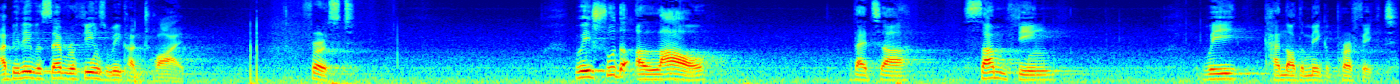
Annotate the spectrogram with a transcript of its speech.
I believe several things we can try. First, we should allow that uh, something we cannot make perfect.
